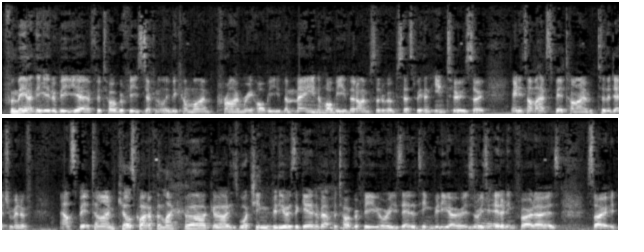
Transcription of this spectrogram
For me, I think it'd be yeah. Photography has definitely become my primary hobby, the main Mm. hobby that I'm sort of obsessed with and into. So, anytime I have spare time, to the detriment of our spare time. Kel's quite often like, oh god, he's watching videos again about photography, or he's editing videos, or he's editing photos. So it,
